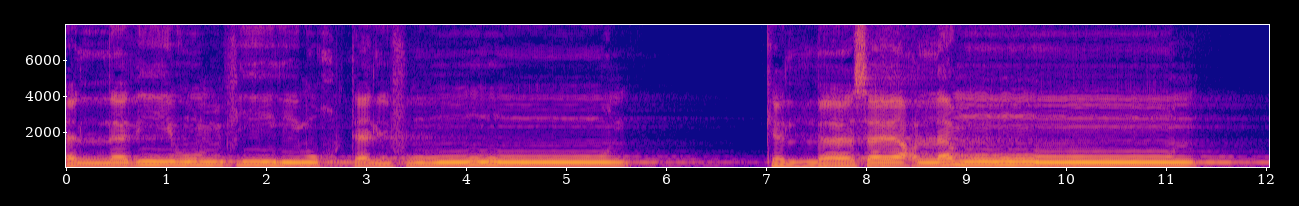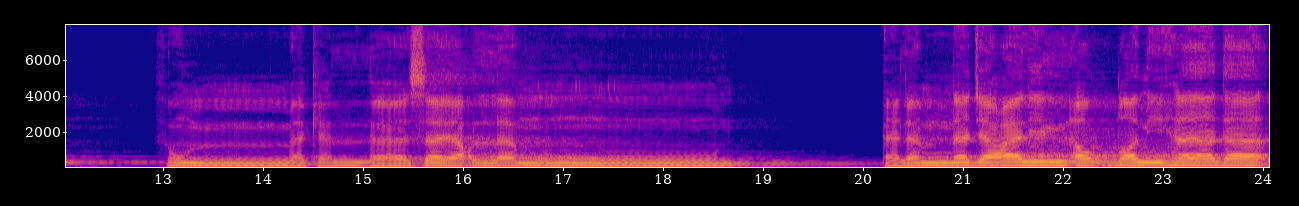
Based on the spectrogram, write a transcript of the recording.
الذي هم فيه مختلفون. كلا سيعلمون. ثم كلا سيعلمون. ألم نجعل الأرض مهادا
